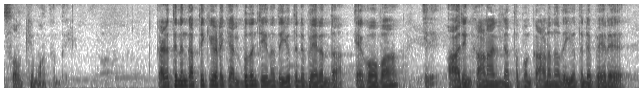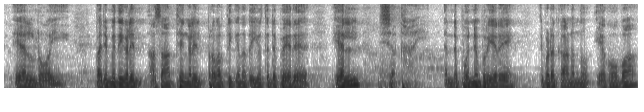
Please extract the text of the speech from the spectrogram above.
സൗഖ്യമാക്കുന്ന ദൈവം. കഴുത്തിനും കത്തിക്കും ഇടയ്ക്ക് അത്ഭുതം ചെയ്യുന്ന ദൈവത്തിന്റെ പേരെന്താ? യഹോവ. ആരും കാണാനില്ലാത്തപ്പം കാണുന്ന ദൈവത്തിന്റെ പേര് എൽ റോയി. പരിമിതികളിൽ അസാധ്യങ്ങളിൽ പ്രവർത്തിക്കുന്ന ദൈവത്തിന്റെ പേര് എൽ ശതായി എന്റെ പൊന്നും പ്രിയരെ ഇവിടെ കാണുന്നു യഹോവ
